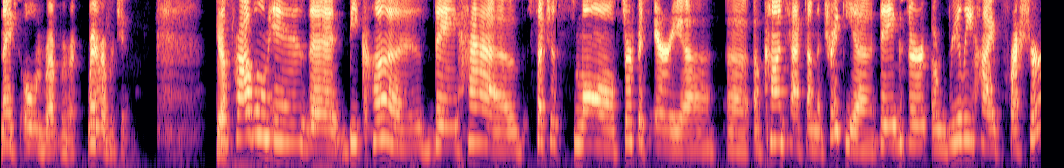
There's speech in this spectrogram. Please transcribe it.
Nice old rubber red rubber tube. Yeah. The problem is that because they have such a small surface area uh, of contact on the trachea, they exert a really high pressure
